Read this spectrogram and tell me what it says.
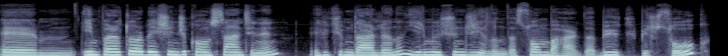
E, İmparator 5. Konstantin'in e, hükümdarlığının 23. yılında sonbaharda büyük bir soğuk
